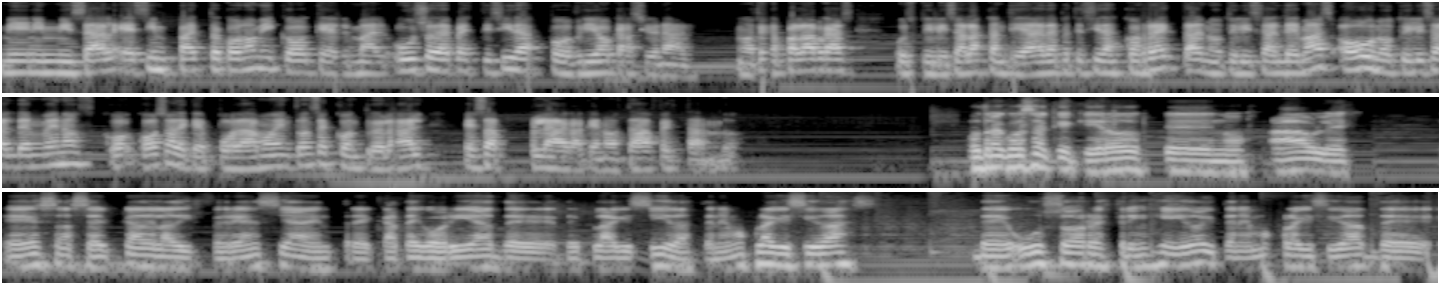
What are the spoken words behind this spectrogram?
minimizar ese impacto económico que el mal uso de pesticidas podría ocasionar. En otras palabras, utilizar las cantidades de pesticidas correctas, no utilizar de más o no utilizar de menos, cosa de que podamos entonces controlar esa plaga que nos está afectando. Otra cosa que quiero que nos hable es acerca de la diferencia entre categorías de, de plaguicidas. Tenemos plaguicidas de uso restringido y tenemos plaguicidas de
